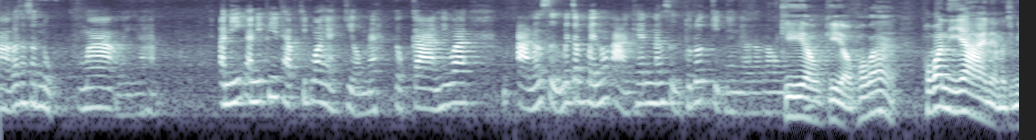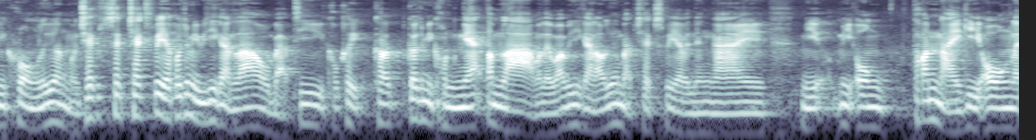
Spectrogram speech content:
มาก็จะสนุกมากอะไรเงี้ยค่ะ อันนี้อันนี้พี่แท็บคิดว่าไงเกี่ยวไหมกับการที่ว่าอ่านหนังสือไม่จำเป็นต้องอ่านแค่หนังสือธุรกิจอย่างเดียวแล้วเราเกี่ยวเกี่ยวเพราะว่าเพราะว่านิยายเนี่ยมันจะมีโครงเรื่องเหมือนเชคเชคสเปียร์เขาจะมีวิธีการเล่าแบบที่เขาเคยเขาก็จะมีคนแงะตำรามาเลยว่าวิธีการเล่าเรื่องแบบเชคสเปียร์เป็นยังไง มีมีองก์ท่อนไหนกี่องก์อะไร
